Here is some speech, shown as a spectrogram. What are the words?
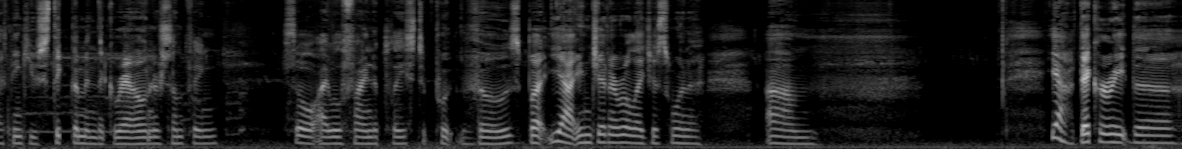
I think you stick them in the ground or something. So I will find a place to put those. But yeah, in general, I just want to, um, yeah, decorate the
